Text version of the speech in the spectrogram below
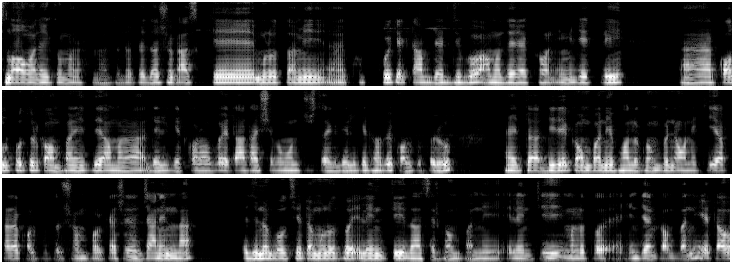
আসসালামু আলাইকুম রহমতুল্লাহ। প্রিয় দর্শক, আজকে মূলত আমি খুব কুইক একটা আপডেট দিব। আমাদের এখন ইমিডিয়েটলি কল্পতরু কোম্পানিতে আমরা ডেলিগেট করাবো। এটা আঠাশ এবং উনত্রিশ তারিখ ডেলিগেট হবে কল্পতরু। এটা ডিরেক্ট কোম্পানি ভালো কোম্পানি অনেকেই আপনারা কল্পতরু সম্পর্কে আসলে জানেন না। এই জন্য বলছি, এটা মূলত এল এন টি দাসের কোম্পানি এল এন টি মূলত ইন্ডিয়ান কোম্পানি এটাও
